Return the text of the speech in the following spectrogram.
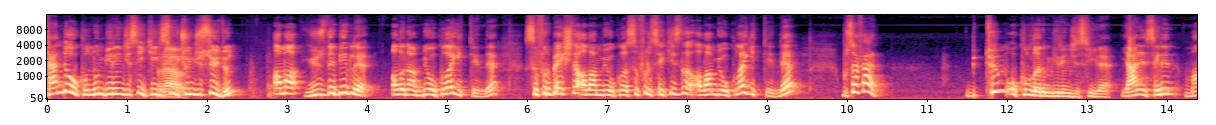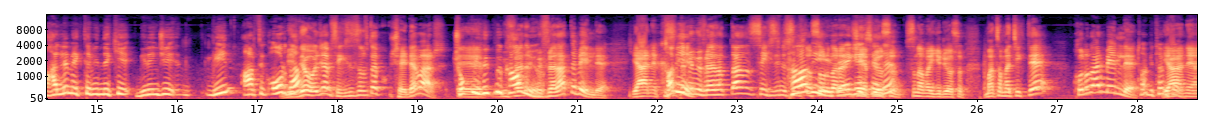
kendi okulunun birincisi, ikincisi, Bravo. üçüncüsüydün. Ama %1 ile alınan bir okula gittiğinde, 0.5 ile alan bir okula, 0.8 ile alan bir okula gittiğinde bu sefer tüm okulların birincisiyle yani senin mahalle mektebindeki birinciliğin artık orada Bir de hocam 8. sınıfta şeyde var. Çok bir hükmü müfredat- kalmıyor. Müfredat da belli. Yani kısıtlı Tabii. bir müfredattan 8. sınıfta Tabii, sorulara şey LGS'de yapıyorsun, sınava giriyorsun. Matematikte konular belli. Tabii, tabii, yani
